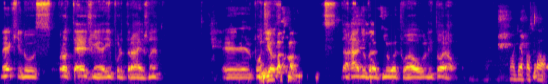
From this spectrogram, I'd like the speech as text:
né, que nos protegem aí por trás, né? É, bom, bom, dia, Pascoal. Da Rádio Brasil Atual Litoral. Bom dia, Pascoal.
